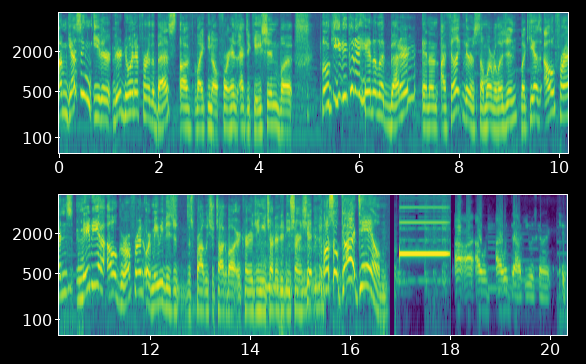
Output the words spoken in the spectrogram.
I'm guessing either they're doing it for the best of like you know for his education, but Loki they could have handled it better. And um, I feel like there's somewhat religion. Like he has L friends, maybe a L girlfriend, or maybe they just just probably should talk about encouraging each other to do certain shit. Also, goddamn. I, I, I would, I would doubt he was gonna, kid,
